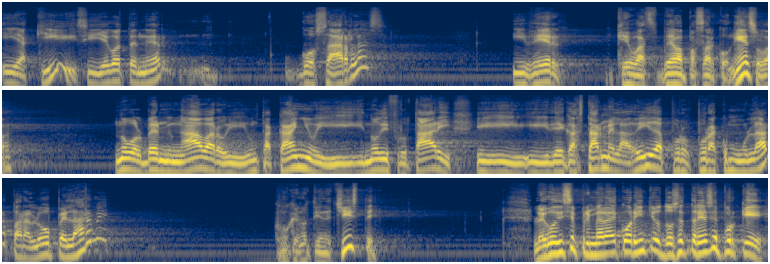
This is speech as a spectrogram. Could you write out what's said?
Y aquí, si llego a tener, gozarlas y ver qué va, a pasar con eso. ¿va? No volverme un avaro y un tacaño y, no disfrutar y, y, de gastarme la vida por, por acumular para luego pelarme. Como que no tiene chiste. Luego dice Primera de Corintios 12, 13, porque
